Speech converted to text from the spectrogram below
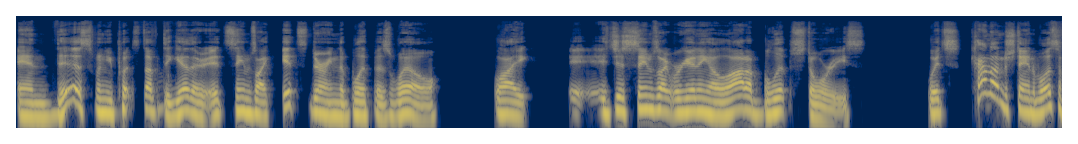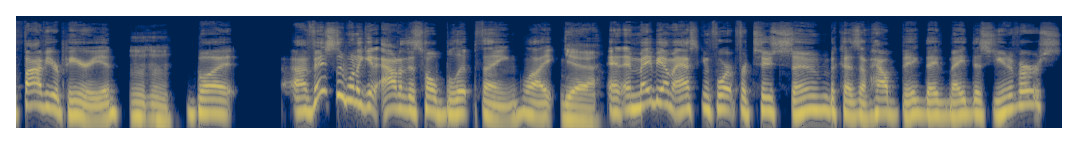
and this when you put stuff together it seems like it's during the blip as well. Like it, it just seems like we're getting a lot of blip stories which kind of understandable. It's a 5 year period hmm but I eventually want to get out of this whole blip thing like yeah, and, and maybe I'm asking for it for too soon because of how big they've made this universe.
